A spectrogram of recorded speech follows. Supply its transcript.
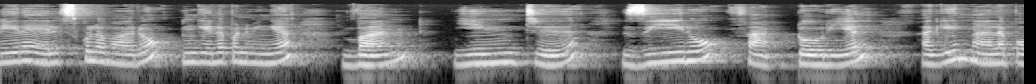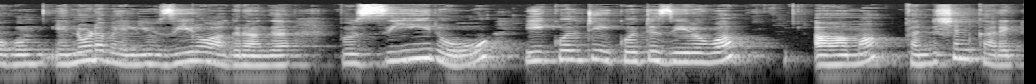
நேராக எல்ஸ்குள்ளே வரும். இங்கே என்ன பண்ணுவீங்க? One into zero factorial again மேலே போகும். என்னோட வேல்யூ ஜீரோ ஆகுறாங்க. இப்போ zero equal to equal to ஜீரோவா ஆமாம் கண்டிஷன் கரெக்ட்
